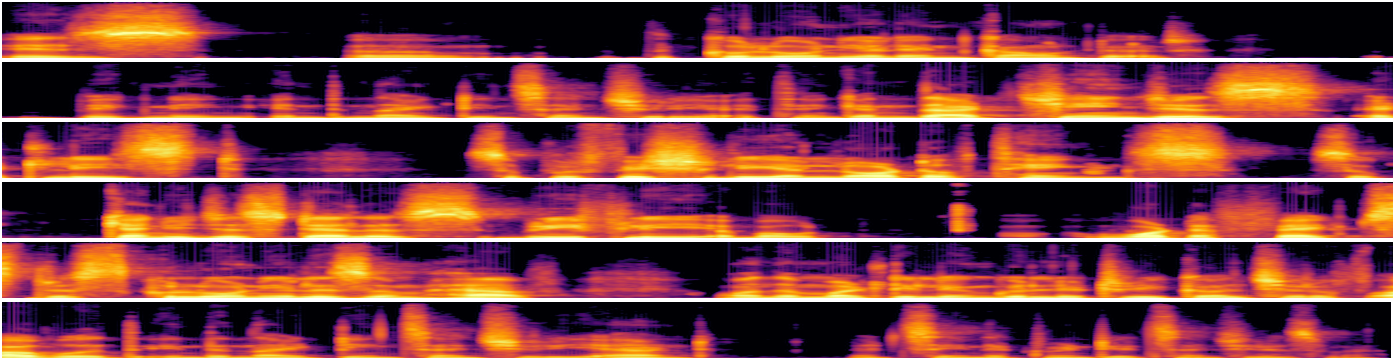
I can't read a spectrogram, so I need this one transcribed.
is um, the colonial encounter beginning in the 19th century, I think, and that changes at least superficially a lot of things. So, can you just tell us briefly about what effects does colonialism have on the multilingual literary culture of Awadh in the 19th century and let's say in the 20th century as well?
